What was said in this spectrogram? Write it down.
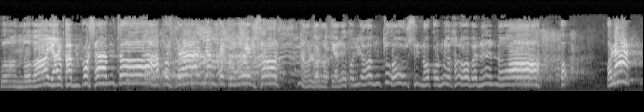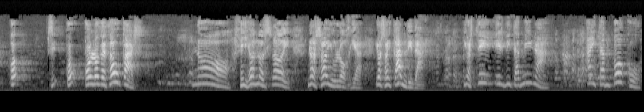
Cuando vaya al campo santo a postrarme ante tus huesos, no lo rotearé con llanto, sino con negro veneno. ¿Hola? Oh, ¿Con, ¿Con lo de Zoucas? No, yo no soy, no soy Eulogia, yo soy Cándida. ¿Y usted es vitamina? Ay, tampoco.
